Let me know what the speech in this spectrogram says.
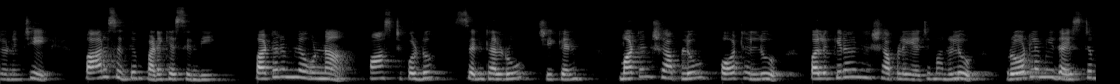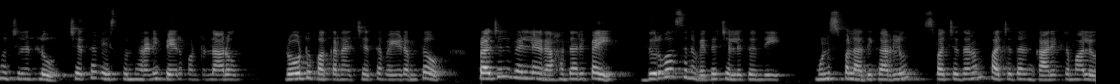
పరిస్థితుల నుంచి పారిశుద్ధ్యం పడకేసింది. పట్టణంలో ఉన్న fast food central chicken mutton షాపులు హోటళ్ళు పలు కిరాణా షాపుల యజమానులు రోడ్ల మీద ఇష్టం వచ్చినట్లు చెత్త వేస్తున్నారని పేర్కొంటున్నారు. రోడ్డు పక్కన చెత్త వేయడంతో ప్రజలు వెళ్ళే రహదారిపై దుర్వాసన వెదజల్లుతుంది మున్సిపల్ అధికారులు స్వచ్ఛదనం పచ్చదనం కార్యక్రమాలు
